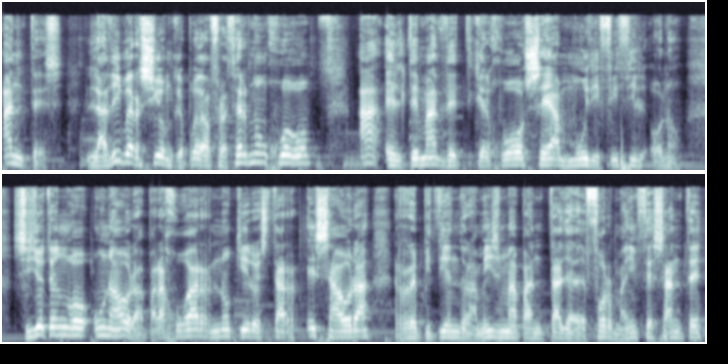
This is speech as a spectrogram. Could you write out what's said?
antes la diversión que pueda ofrecerme un juego a el tema de que el juego sea muy difícil o no. Si yo tengo una hora para jugar, no quiero estar esa hora repitiendo la misma pantalla de forma incesante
